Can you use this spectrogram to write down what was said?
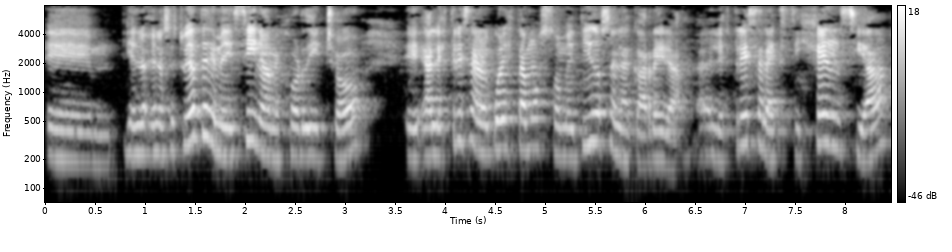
eh, y en, lo- en los estudiantes de medicina, mejor dicho, eh, al estrés al cual estamos sometidos en la carrera, al estrés, a la exigencia,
